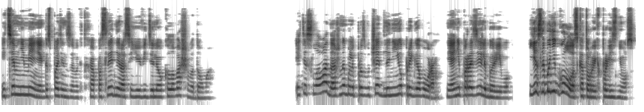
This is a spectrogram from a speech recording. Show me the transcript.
И тем не менее, господин Завектха, последний раз ее видели около вашего дома. Эти слова должны были прозвучать для нее приговором, и они поразили бы Риву. Если бы не голос, который их произнес.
